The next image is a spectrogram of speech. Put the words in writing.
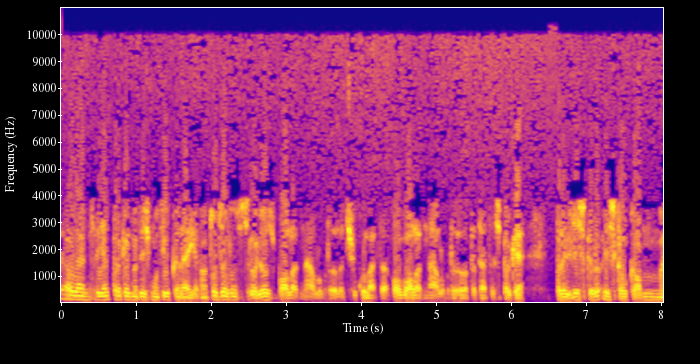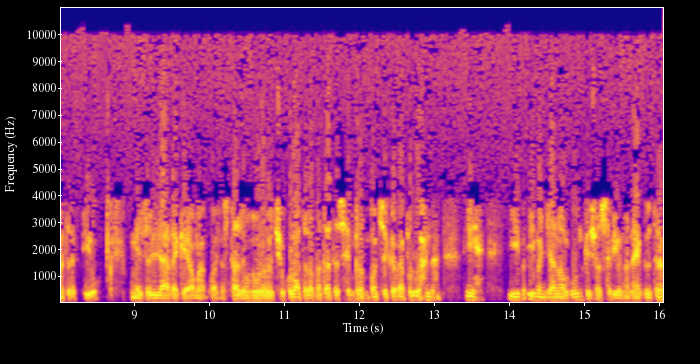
l'hem triat per aquest mateix motiu que deia, no? tots els nostres treballadors volen anar a l'obrador de xocolata o volen anar a l'obrador de patates perquè per ells és, que, és quelcom atractiu més enllà de que, home, quan estàs a un obrador de xocolata de patates sempre em pots acabar provant i, i, i menjant algun, que això seria una anècdota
